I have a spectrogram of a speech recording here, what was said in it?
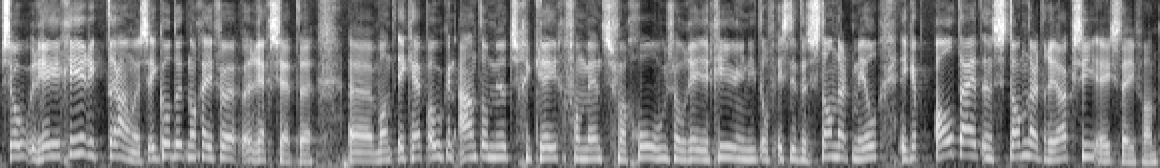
zo reageer ik trouwens. Ik wil dit nog even rechtzetten. Uh, want ik heb ook een aantal mailtjes gekregen van mensen van... Goh, hoezo reageer je niet? Of is dit een standaard mail? Ik heb altijd een standaard reactie. Hé, hey, Stefan.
